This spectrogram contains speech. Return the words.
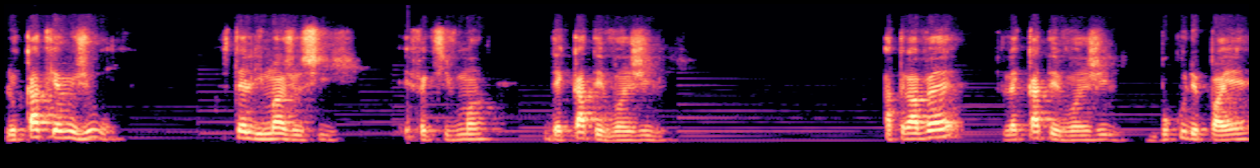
Le quatrième jour, c'était l'image aussi, effectivement, des quatre évangiles. À travers les quatre évangiles, beaucoup de païens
